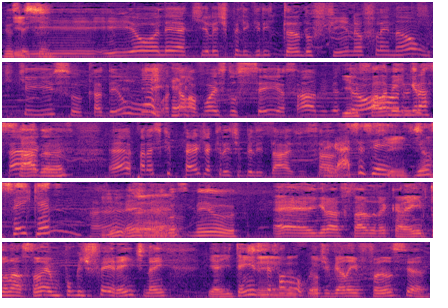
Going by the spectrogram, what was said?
eu sei Isso. quem. E, e eu olhei aquilo e, tipo, ele gritando fino, eu falei, não, o que que é isso? Cadê o, aquela voz do Seiya, sabe? E ele fala meio Meteoro engraçado, Pegasus. É, parece que perde a credibilidade, sabe? Sim. eu sei quem. É. É, É. um negócio meio. É, é engraçado, né, cara? A entonação é um pouco diferente, né? E aí tem isso que você falou, a gente vê na infância.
